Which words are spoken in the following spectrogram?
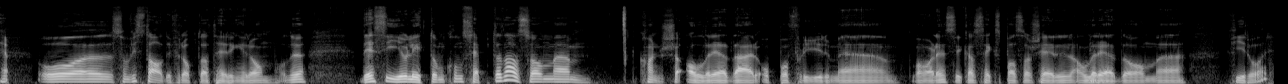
Ja. Og som vi stadig får oppdateringer om. Og det, Det sier jo litt om konseptet, da, som eh, kanskje allerede er oppe og flyr med hva var det, ca. seks passasjerer allerede om eh, fire år.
